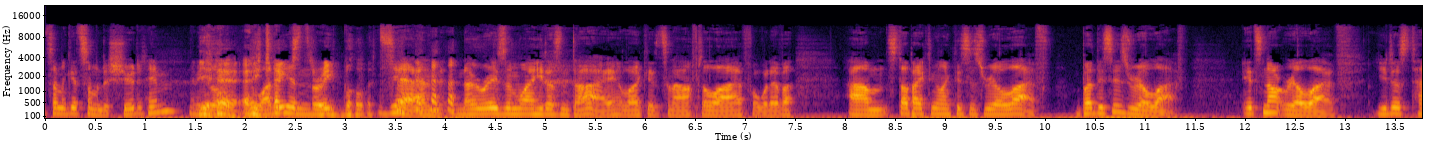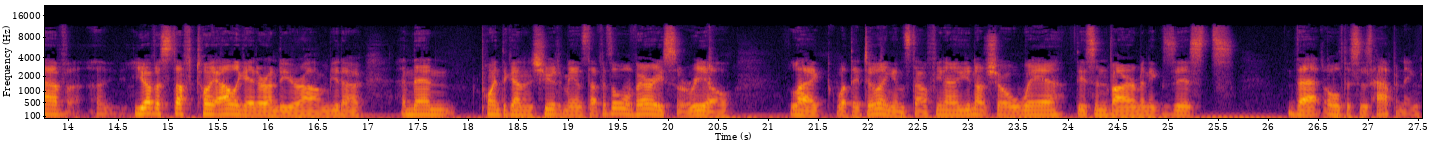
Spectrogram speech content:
someone gets someone to shoot at him and he's yeah, all and he bloody takes and three bullets. yeah, and no reason why he doesn't die, like it's an afterlife or whatever. Um, stop acting like this is real life. But this is real life. It's not real life. You just have a, you have a stuffed toy alligator under your arm, you know, and then point the gun and shoot at me and stuff. It's all very surreal, like what they're doing and stuff. You know, you're not sure where this environment exists that all this is happening.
